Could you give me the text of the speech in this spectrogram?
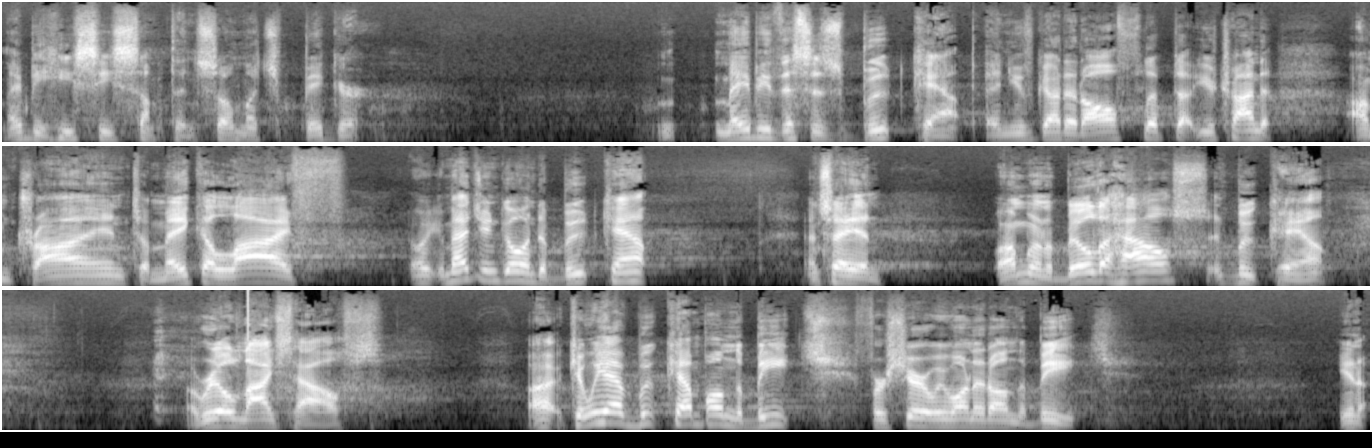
Maybe He sees something so much bigger. Maybe this is boot camp and you've got it all flipped up. You're trying to, I'm trying to make a life. Imagine going to boot camp and saying, well, I'm going to build a house at boot camp, a real nice house. Uh, can we have boot camp on the beach? For sure, we want it on the beach. You know,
